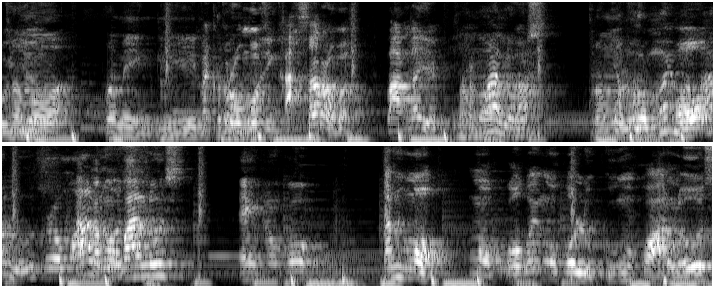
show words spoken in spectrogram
Oh Promo iya. promo inggil. Mek kromo sing kasar apa? Langka ya? Kromo halus. Promo Ya lu. kromo emang Oh. halus. Kromo Apa halus. ngoko halus? Eh ngoko Kan ngok ngoko kowe ngoko lugu, ngoko halus,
